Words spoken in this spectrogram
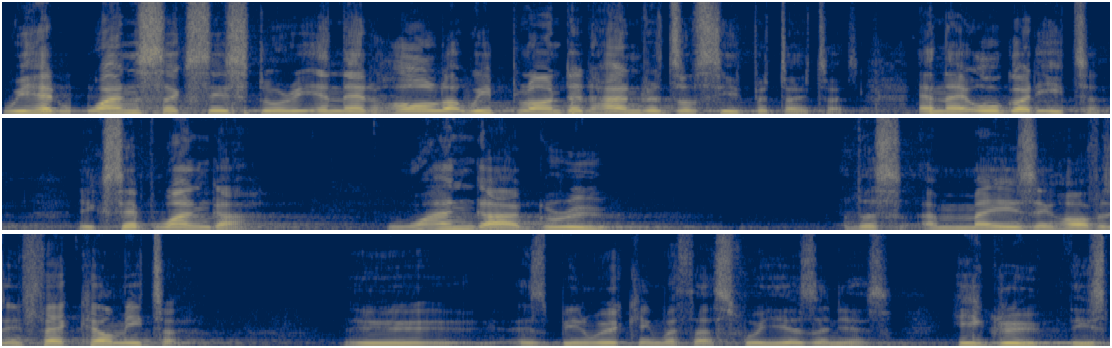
We had one success story in that whole lot. We planted hundreds of seed potatoes, and they all got eaten, except one guy. One guy grew this amazing harvest. In fact, Calmito, who has been working with us for years and years, he grew these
